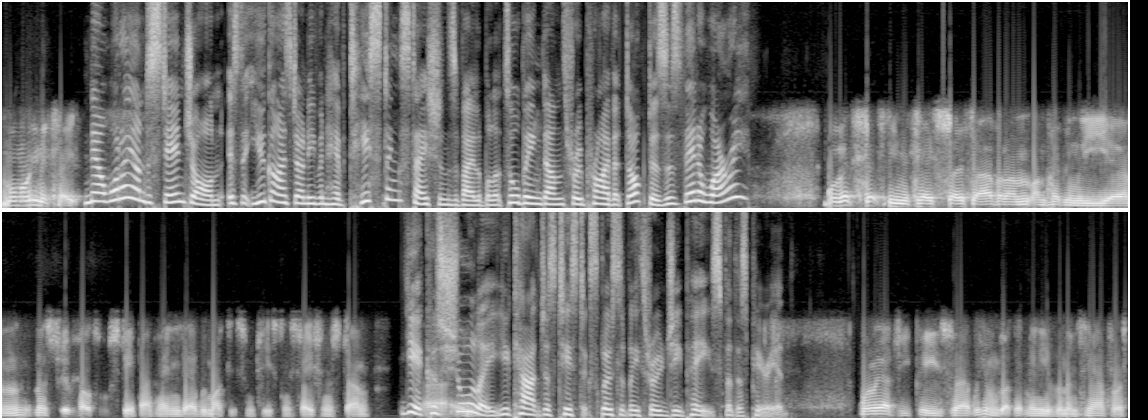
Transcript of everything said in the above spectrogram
Morning, Kate. Now, what I understand, John, is that you guys don't even have testing stations available. It's all being done through private doctors. Is that a worry? Well, that's that's been the case so far, but I'm I'm hoping the um, Ministry of Health will step up and uh, we might get some testing stations done. Yeah, because uh, surely you can't just test exclusively through GPs for this period. Well, our GPs, uh, we haven't got that many of them in town for a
